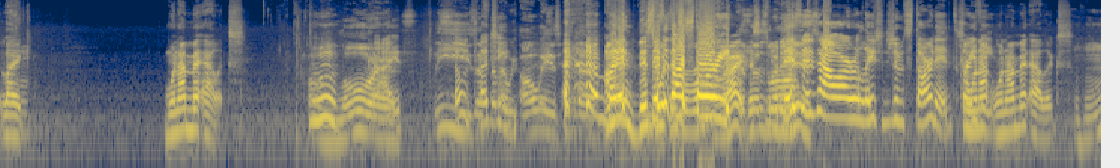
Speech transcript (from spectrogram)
Like, mm-hmm. when I met Alex, Oh Lord. Guys. Please. So I feel like we always hit. But I mean, it- this, this what- is our this story. Right, this is what it This is. is how our relationship started. It's so crazy. when I when I met Alex hmm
